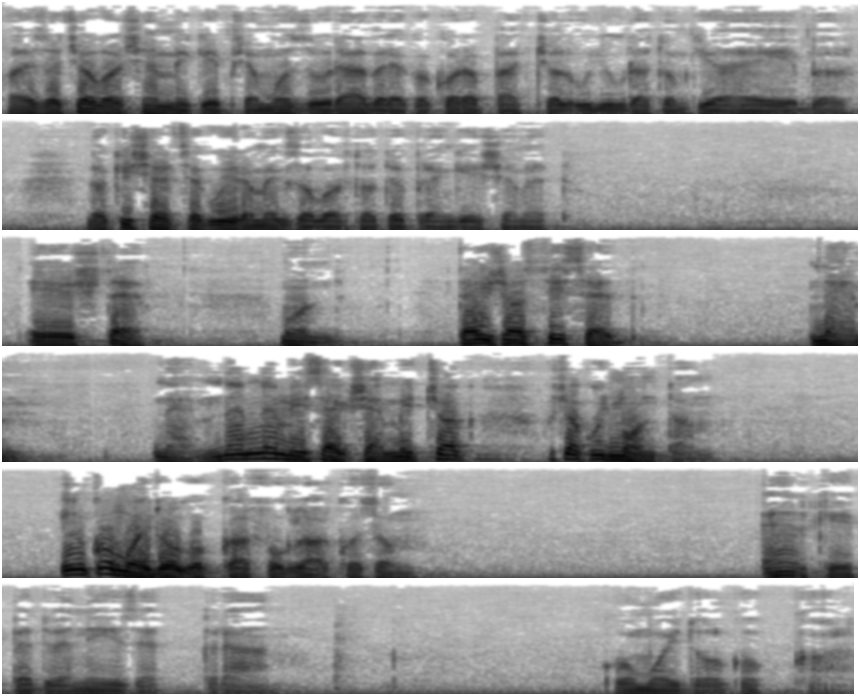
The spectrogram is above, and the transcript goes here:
ha ez a csavar semmiképp sem mozdul, ráverek a karapáccsal, úgy ugratom ki a helyéből. De a kisherceg újra megzavarta a töprengésemet. És te, mondd, te is azt hiszed? Nem, nem, nem, nem hiszek semmit, csak, csak úgy mondtam. Én komoly dolgokkal foglalkozom. Elképedve nézett rám. Komoly dolgokkal.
